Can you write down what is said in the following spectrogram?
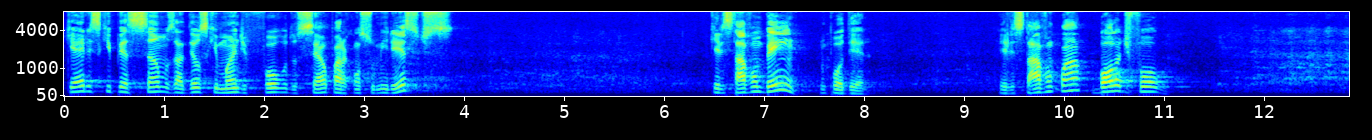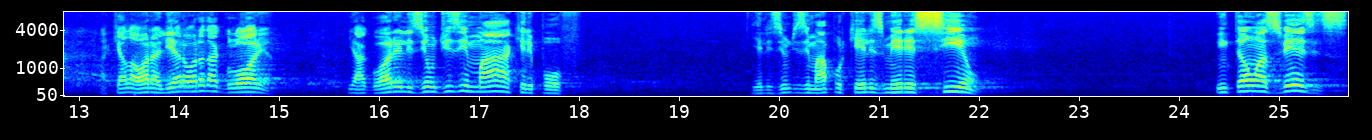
queres que peçamos a Deus que mande fogo do céu para consumir estes? Que eles estavam bem no poder. Eles estavam com a bola de fogo. Aquela hora ali era a hora da glória. E agora eles iam dizimar aquele povo. E eles iam dizimar porque eles mereciam. Então, às vezes,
